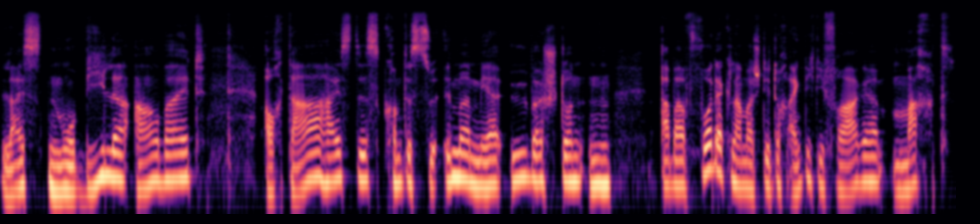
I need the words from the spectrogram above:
leisten mobile Arbeit. Auch da heißt es, kommt es zu immer mehr Überstunden. Aber vor der Klammer steht doch eigentlich die Frage, macht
